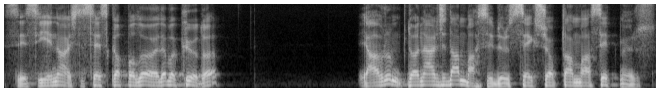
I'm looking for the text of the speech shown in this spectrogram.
Sesi yeni açtı. Ses kapalı öyle bakıyordu. Yavrum dönerciden bahsediyoruz. Sex shop'tan bahsetmiyoruz.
